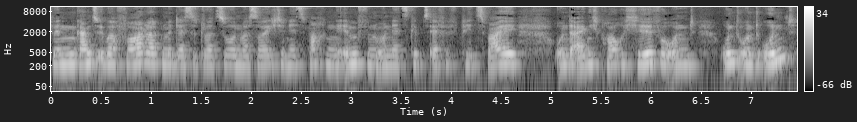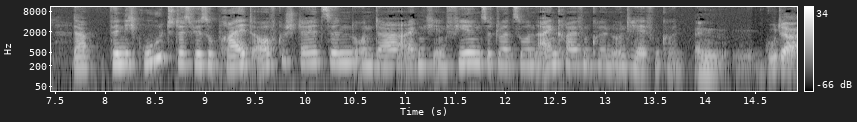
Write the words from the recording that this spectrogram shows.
bin ganz überfordert mit der Situation, was soll ich denn jetzt machen, impfen und jetzt gibt's FFP2 und eigentlich brauche ich Hilfe und, und, und, und. Da finde ich gut, dass wir so breit aufgestellt sind und da eigentlich in vielen Situationen eingreifen können und helfen können. Ein guter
